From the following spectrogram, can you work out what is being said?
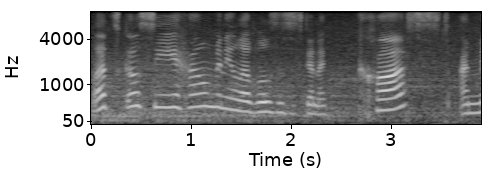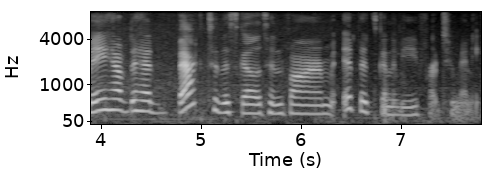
Let's go see how many levels this is gonna cost, I may have to head back to the skeleton farm if it's going to be far too many.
